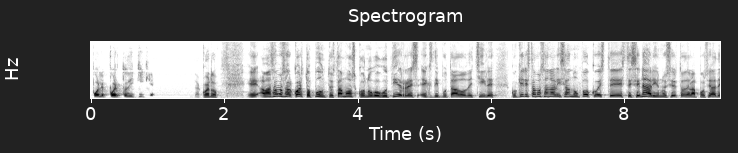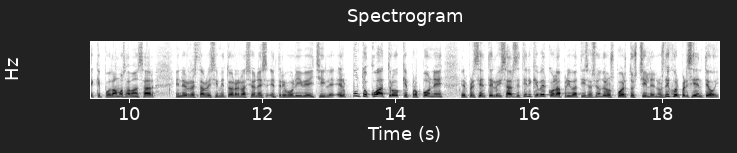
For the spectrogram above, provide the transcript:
por el puerto de Iquique. Acuerdo. Eh, avanzamos al cuarto punto. Estamos con Hugo Gutiérrez, exdiputado de Chile, con quien estamos analizando un poco este, este escenario, ¿no es cierto?, de la posibilidad de que podamos avanzar en el restablecimiento de relaciones entre Bolivia y Chile. El punto cuatro que propone el presidente Luis Arce tiene que ver con la privatización de los puertos chilenos. Dijo el presidente hoy,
